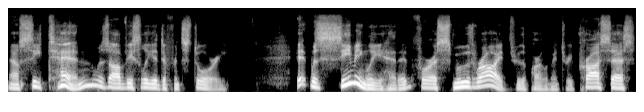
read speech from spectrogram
Now, C10 was obviously a different story. It was seemingly headed for a smooth ride through the parliamentary process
